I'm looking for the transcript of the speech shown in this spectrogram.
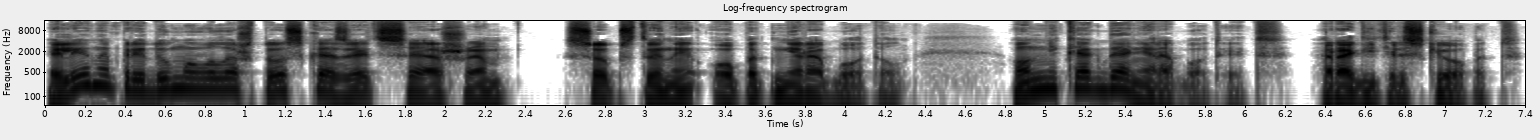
Лена придумывала, что сказать Саше. Собственный опыт не работал. Он никогда не работает, родительский опыт.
